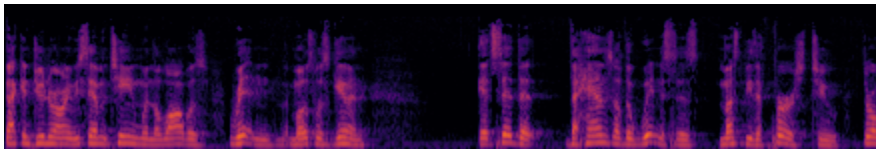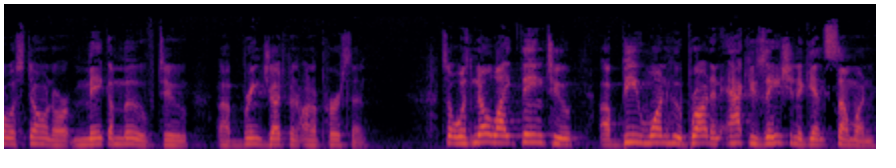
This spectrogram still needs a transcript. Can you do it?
Back in Deuteronomy 17, when the law was written, Moses was given, it said that the hands of the witnesses must be the first to throw a stone or make a move to uh, bring judgment on a person. So it was no light thing to uh, be one who brought an accusation against someone.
